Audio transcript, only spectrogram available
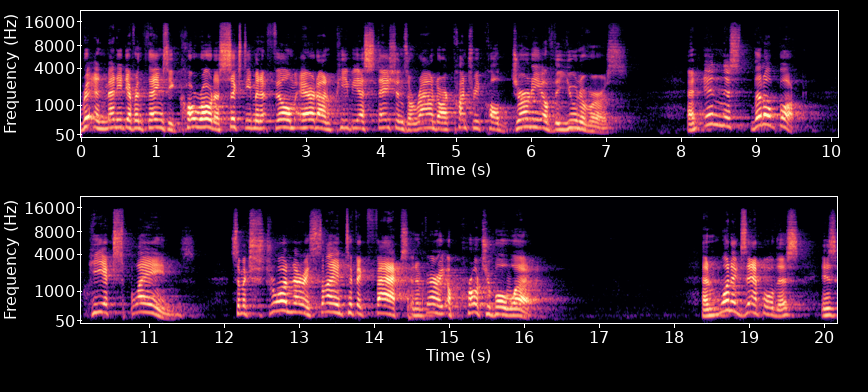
written many different things. He co wrote a 60 minute film aired on PBS stations around our country called Journey of the Universe. And in this little book, he explains some extraordinary scientific facts in a very approachable way. And one example of this is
